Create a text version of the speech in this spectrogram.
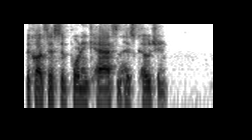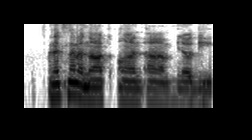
because his supporting cast and his coaching. And that's not a knock on um, you know the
